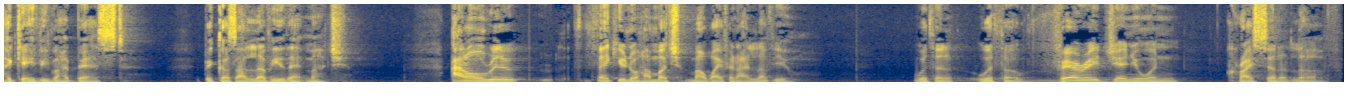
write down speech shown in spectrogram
I gave you my best because I love you that much. I don't really think you know how much my wife and I love you with a, with a very genuine Christ centered love.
